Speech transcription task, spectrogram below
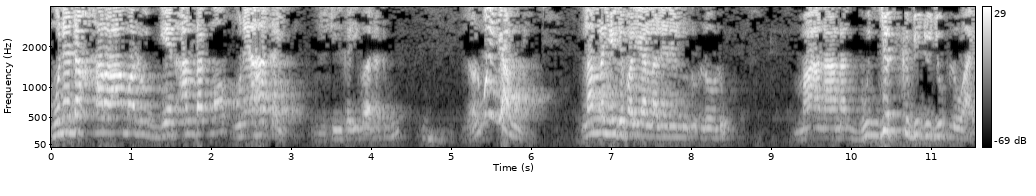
mu ne ndax xaraamalu? Ngeen ànd ak moom? Mu ne akay mu ne tilka ibadatu loolu mooy jaamu bi. Lan la ñuy defal yàlla leneen lu loolu? Maanaa nag bu njëkk bi ñu jubluwaay.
